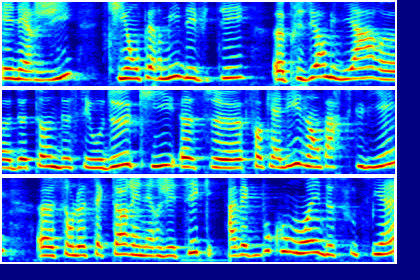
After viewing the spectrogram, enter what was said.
énergie qui ont permis d'éviter plusieurs milliards de tonnes de CO2 qui se focalisent en particulier euh, sur le secteur énergétique, avec beaucoup moins de soutien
